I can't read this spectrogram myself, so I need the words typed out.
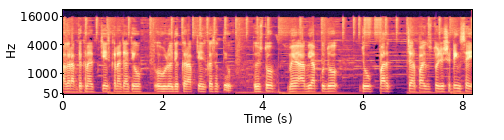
अगर आप देखना, चेंज करना चाहते हो तो वो वीडियो देखकर आप चेंज कर सकते हो। तो दोस्तों, मैं अभी आपको जो जो पर, चार पाँच दोस्तों, जो सेटिंग्स है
